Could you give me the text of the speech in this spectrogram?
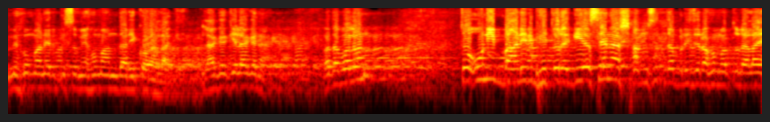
মেহমানের কিছু মেহমানদারি করা লাগে। লাগে কি লাগে না? কথা বলুন। তো উনি বাড়ির ভিতরে গিয়েছেন আর শামসুদ্দা ব্রিজ রহমতুল্লাহ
